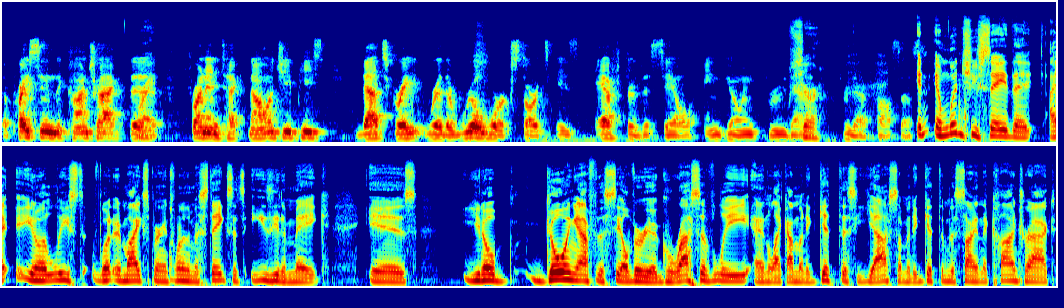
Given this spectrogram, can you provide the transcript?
the pricing, the contract, the right. front end technology piece, that's great. Where the real work starts is after the sale and going through that sure. through that process. And, and wouldn't you say that I, you know, at least what in my experience, one of the mistakes that's easy to make is you know, going after the sale very aggressively and like, I'm going to get this yes, I'm going to get them to sign the contract.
